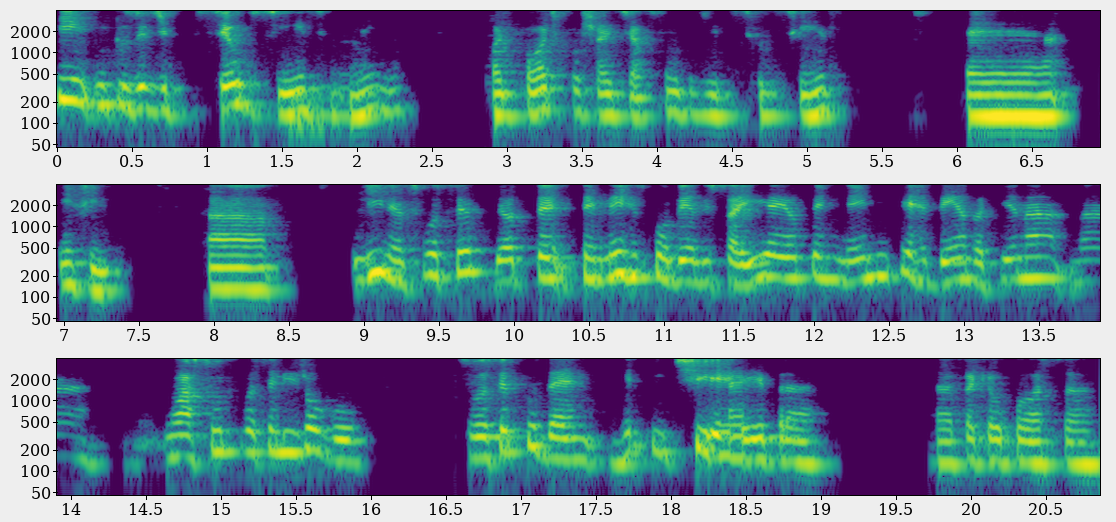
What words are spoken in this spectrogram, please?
e inclusive de pseudociência também, né, pode, pode puxar esse assunto de pseudociência. É, enfim, uh, Lilian, se você, eu te, terminei respondendo isso aí, aí eu terminei me perdendo aqui na, na, no assunto que você me jogou. Se você puder repetir aí para que eu possa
